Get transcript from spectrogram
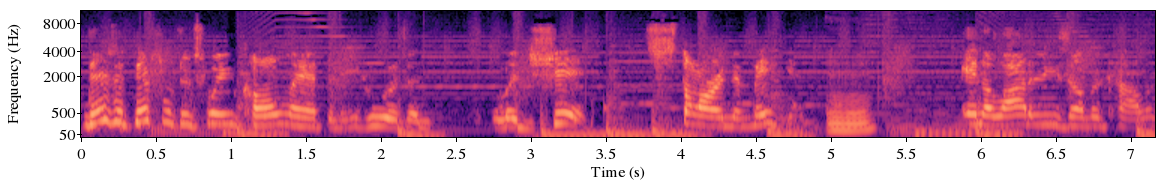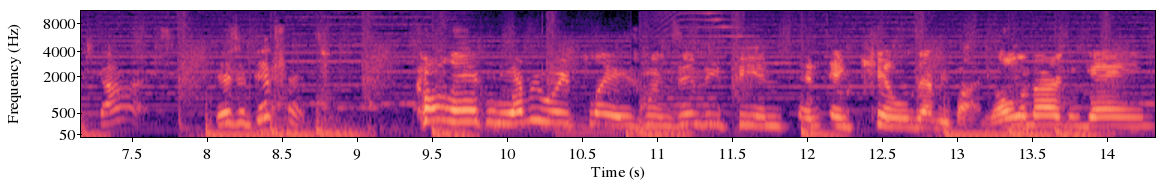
there's a difference between Cole Anthony, who is a legit star in the making, hmm and a lot of these other college guys. There's a difference. Cole Anthony, everywhere he plays, wins MVP and, and, and kills everybody. All American game,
